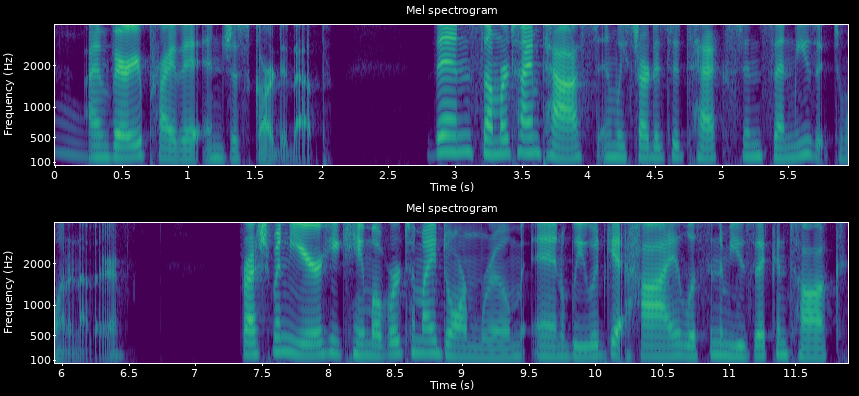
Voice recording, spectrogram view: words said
Hmm. I'm very private and just guarded up. Then summertime passed and we started to text and send music to one another. Freshman year, he came over to my dorm room and we would get high, listen to music, and talk.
